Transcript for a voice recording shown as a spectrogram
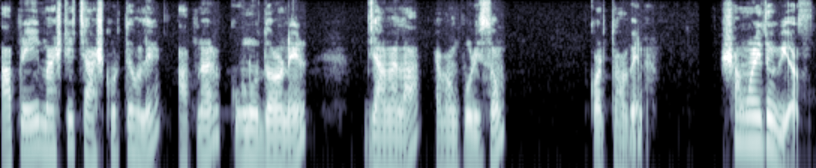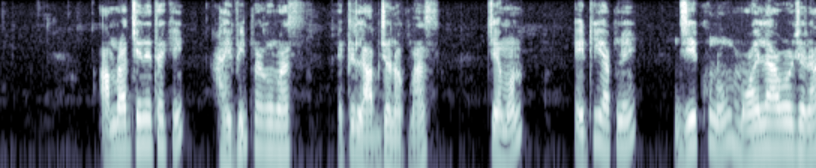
আপনি এই মাছটি চাষ করতে হলে আপনার কোনো ধরনের ঝামেলা এবং পরিশ্রম করতে হবে না। সম্মানিত বিয়স আমরা জেনে থাকি হাইব্রিড মাগুর মাছ একটি লাভজনক মাছ। যেমন, এটি আপনি যে কোনো ময়লা আবর্জনা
